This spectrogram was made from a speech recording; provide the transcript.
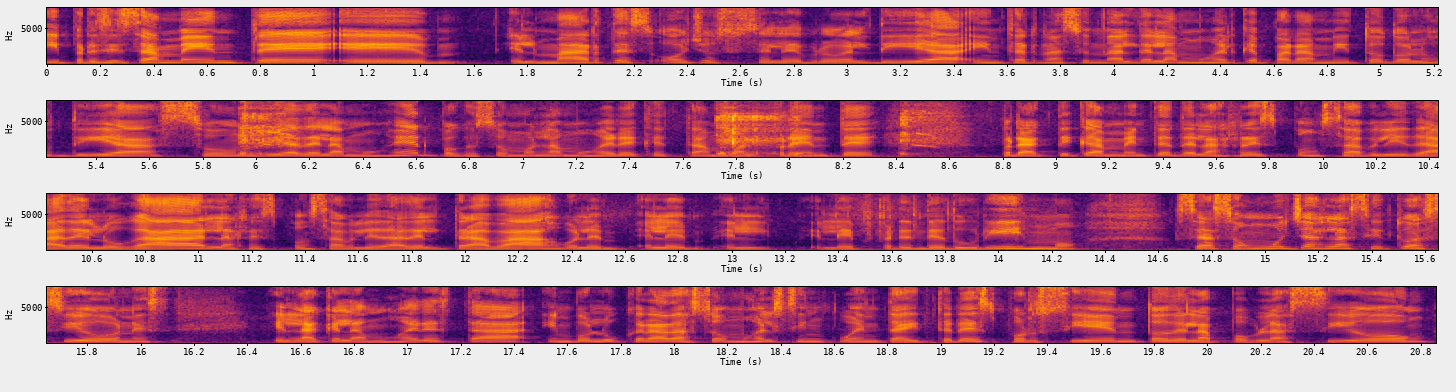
Y precisamente eh, el martes 8 se celebró el Día Internacional de la Mujer, que para mí todos los días son Día de la Mujer, porque somos las mujeres que estamos al frente prácticamente de la responsabilidad del hogar, la responsabilidad del trabajo, el, el- emprendedurismo. O sea, son muchas las situaciones en las que la mujer está involucrada. Somos el 53% de la población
